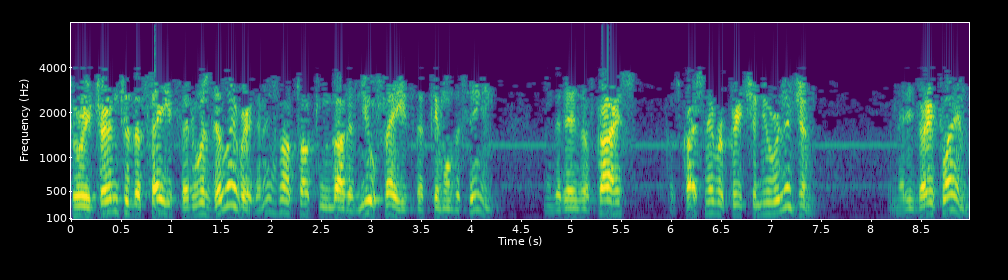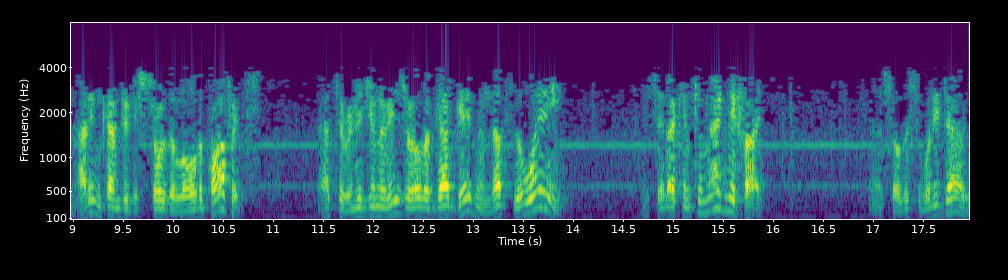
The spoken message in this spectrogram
to return to the faith that was delivered. And he's not talking about a new faith that came on the scene in the days of Christ, because Christ never preached a new religion. He made it very plain. I didn't come to destroy the law of the prophets. That's the religion of Israel that God gave them. That's the way. He said, I came to magnify. And so this is what he does.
